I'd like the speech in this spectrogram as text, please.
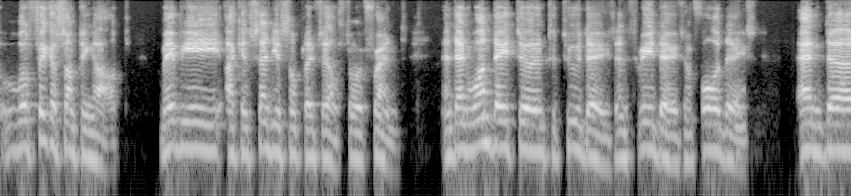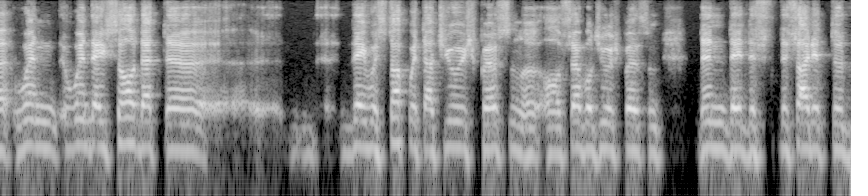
we'll figure something out. Maybe I can send you someplace else to a friend. And then one day turned to two days and three days and four days. And uh, when, when they saw that uh, they were stuck with that Jewish person or, or several Jewish person, then they decided to,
